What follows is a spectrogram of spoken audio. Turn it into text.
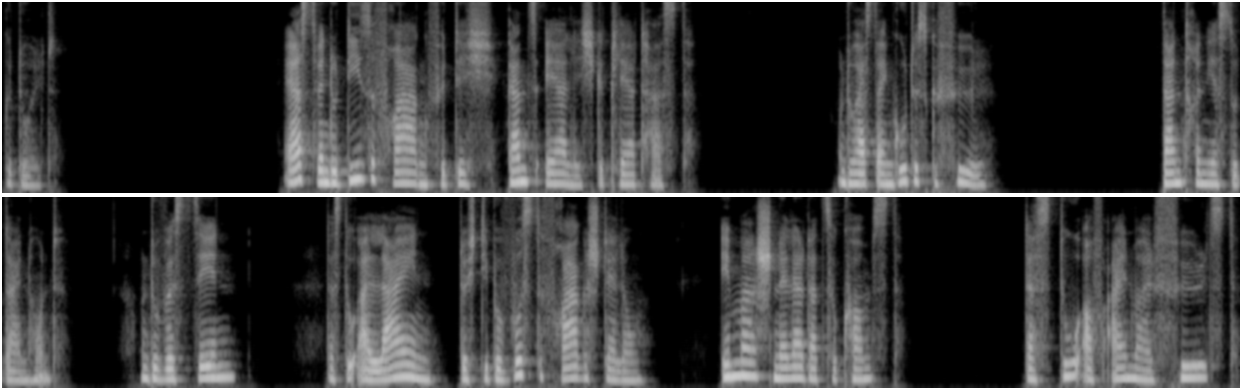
Geduld? Erst wenn du diese Fragen für dich ganz ehrlich geklärt hast und du hast ein gutes Gefühl, dann trainierst du deinen Hund und du wirst sehen, dass du allein durch die bewusste Fragestellung immer schneller dazu kommst, dass du auf einmal fühlst,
